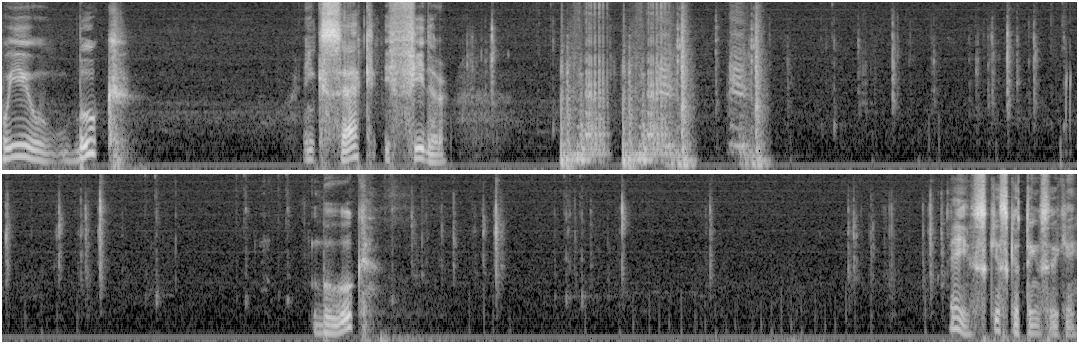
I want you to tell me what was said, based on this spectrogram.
Quill, Book, Inksack e Feeder. Book. Ei, esqueço que eu tenho isso aqui.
